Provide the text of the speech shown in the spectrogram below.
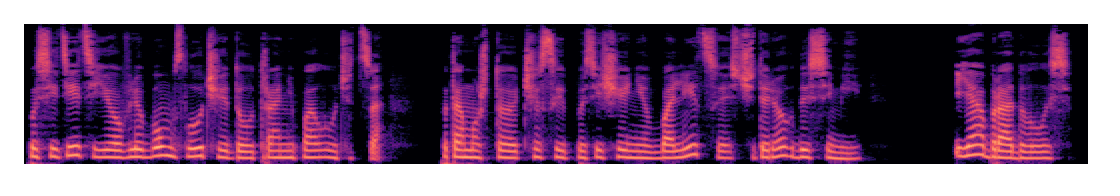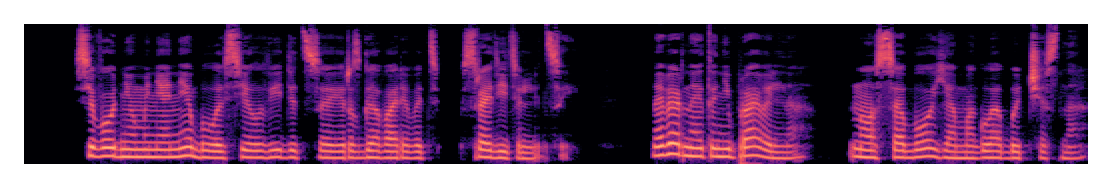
Посетить ее в любом случае до утра не получится, потому что часы посещения в больнице с четырех до семи. Я обрадовалась. Сегодня у меня не было сил видеться и разговаривать с родительницей. Наверное, это неправильно, но с собой я могла быть честна.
